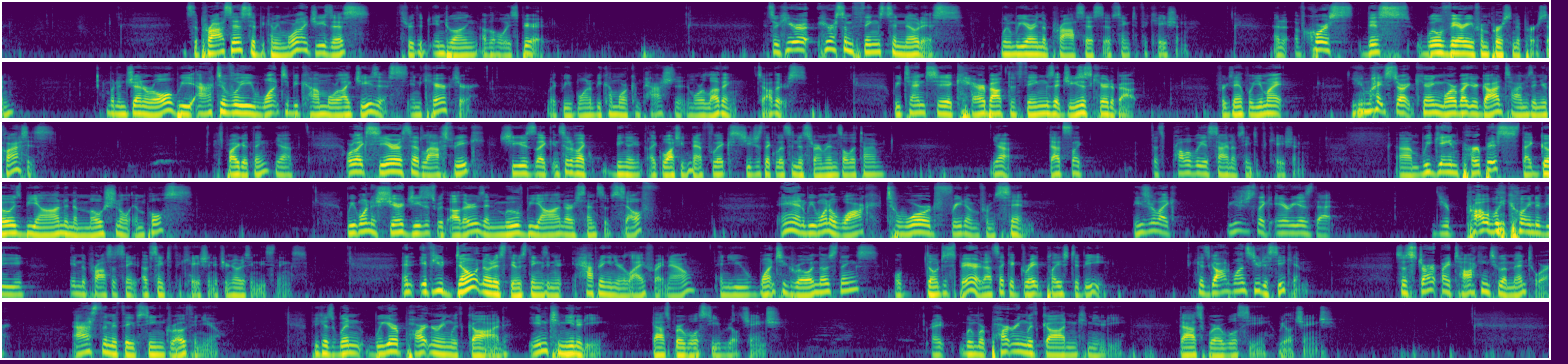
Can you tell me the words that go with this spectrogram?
It's the process of becoming more like Jesus through the indwelling of the Holy Spirit. So here, here are some things to notice when we are in the process of sanctification. And of course, this will vary from person to person. But in general, we actively want to become more like Jesus in character. Like we want to become more compassionate and more loving to others. We tend to care about the things that Jesus cared about. For example, you might you might start caring more about your God times than your classes. It's probably a good thing, yeah. Or like Sierra said last week, she was like instead of like being like, like watching Netflix, she just like listened to sermons all the time. Yeah, that's like that's probably a sign of sanctification. Um, we gain purpose that goes beyond an emotional impulse. We want to share Jesus with others and move beyond our sense of self. And we want to walk toward freedom from sin. These are like these are just like areas that you're probably going to be in the process of sanctification if you're noticing these things. And if you don't notice those things in your, happening in your life right now and you want to grow in those things, well, don't despair. That's like a great place to be because God wants you to seek Him. So start by talking to a mentor. Ask them if they've seen growth in you. Because when we are partnering with God in community, that's where we'll see real change. right? When we're partnering with God in community, that's where we'll see real change.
